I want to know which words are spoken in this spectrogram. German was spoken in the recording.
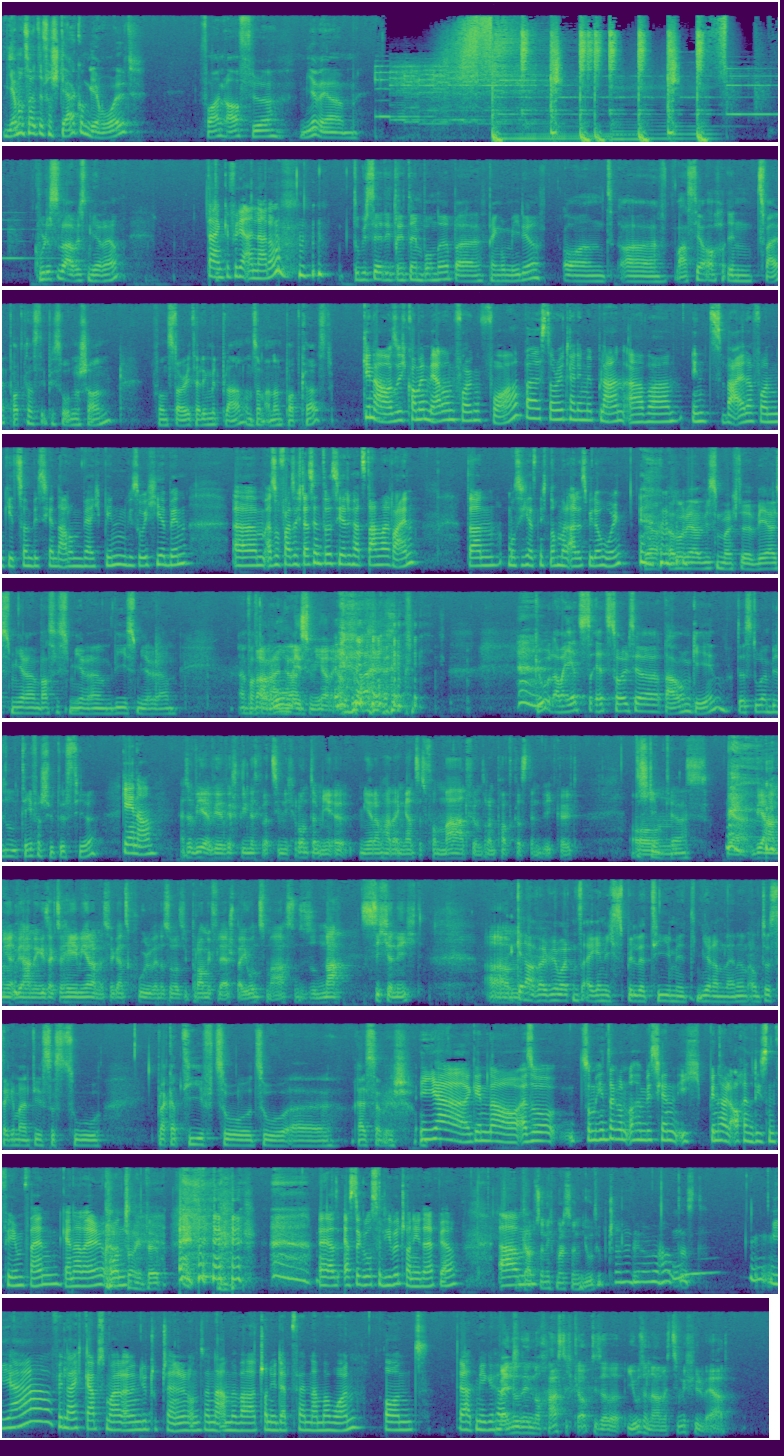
Wir haben uns heute Verstärkung geholt. Vorhang auf für Miriam. Cool, dass du da bist, Miriam. Danke für die Einladung. Du bist ja die dritte im Bunde bei Pengo Media und äh, warst ja auch in zwei Podcast-Episoden schon von Storytelling mit Plan, unserem anderen Podcast. Genau, also ich komme in mehreren Folgen vor bei Storytelling mit Plan, aber in zwei davon geht es so ein bisschen darum, wer ich bin, wieso ich hier bin. Ähm, also falls euch das interessiert, hört da mal rein. Dann muss ich jetzt nicht nochmal alles wiederholen. Ja, also wer wissen möchte, wer ist Miriam, was ist Miriam, wie ist Miriam, Einfach Warum ist mir? Ja. Gut, aber jetzt, jetzt soll es ja darum gehen, dass du ein bisschen Tee verschüttest hier. Genau. Also wir, wir, wir spielen das gerade ziemlich runter. Mir, äh, Miriam hat ein ganzes Format für unseren Podcast entwickelt. Das stimmt, ja. Ja, wir haben ja, wir haben ja gesagt, so, hey Miriam, es wäre ganz cool, wenn du sowas wie Promi Flash bei uns machst. Und sie so, na, sicher nicht. Ähm, genau, weil wir wollten es eigentlich Spill the Tea mit Miriam nennen und du hast ja gemeint, die ist das zu plakativ zu, zu äh, reißerisch. Ja, genau. Also zum Hintergrund noch ein bisschen, ich bin halt auch ein riesen Filmfan generell. Und Johnny Depp. Erste große Liebe, Johnny Depp, ja. Ähm, gab es da nicht mal so einen YouTube-Channel, den du hattest? Ja, vielleicht gab es mal einen YouTube-Channel und sein Name war Johnny Depp Fan Number One. Und der hat mir gehört. Wenn du den noch hast, ich glaube, dieser Username ist ziemlich viel wert.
